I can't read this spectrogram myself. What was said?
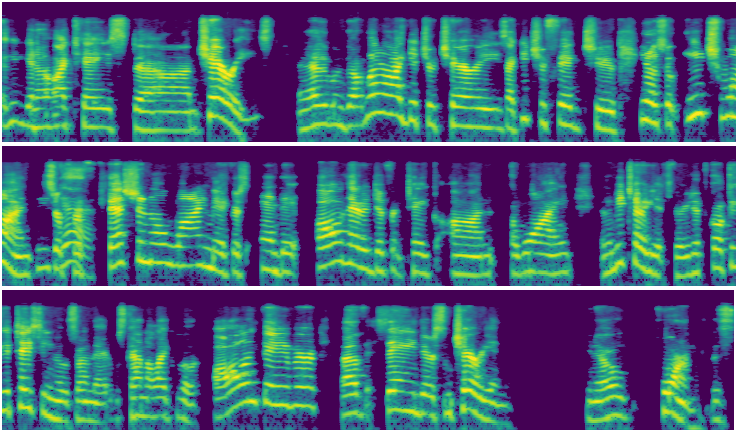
You know, I taste um, cherries." And another one go, well, I get your cherries, I get your fig too. You know, so each one, these are yeah. professional winemakers, and they all had a different take on a wine. And let me tell you, it's very difficult to get tasting notes on that. It was kind of like vote all in favor of saying there's some cherry in, you know, quorum. This,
